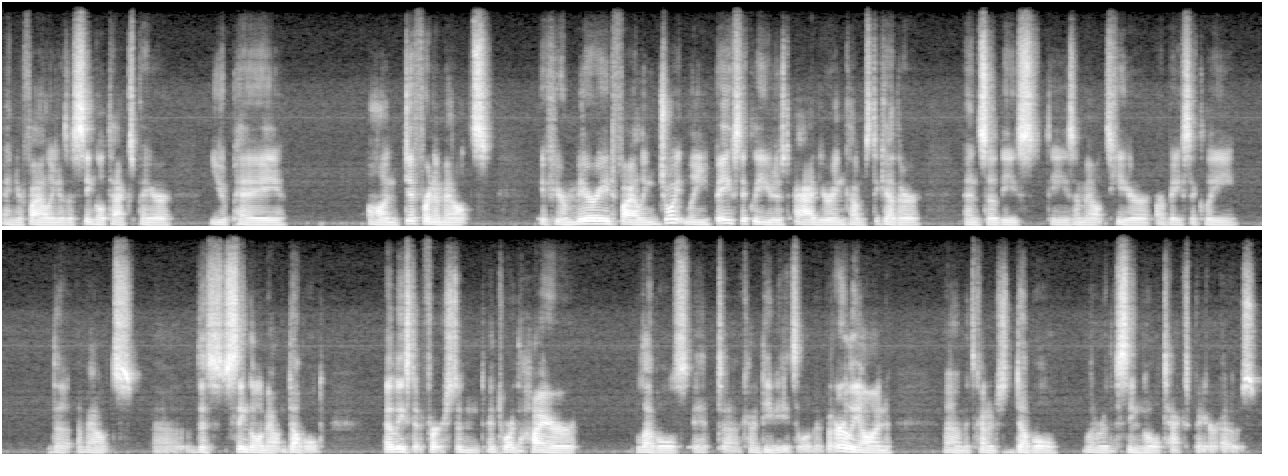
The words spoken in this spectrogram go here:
and you're filing as a single taxpayer, you pay on different amounts. If you're married filing jointly, basically you just add your incomes together, and so these these amounts here are basically the amounts, uh, this single amount doubled, at least at first, and, and toward the higher levels it uh, kind of deviates a little bit. But early on, um, it's kind of just double whatever the single taxpayer owes.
